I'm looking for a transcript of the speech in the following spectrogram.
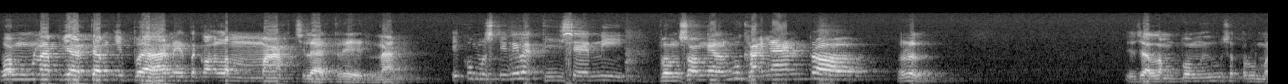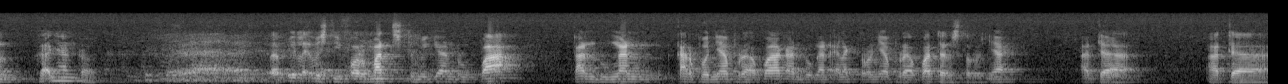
Wong Nabi Adam ibahane teko lemah jeladrenan. Iku mesti lek diseni bangsa ngelmu gak nyantol. Ngono lho. Jajal lempung itu setrumen gak nyantol. Tapi lek wis diformat sedemikian rupa kandungan karbonnya berapa kandungan elektronnya berapa dan seterusnya ada ada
